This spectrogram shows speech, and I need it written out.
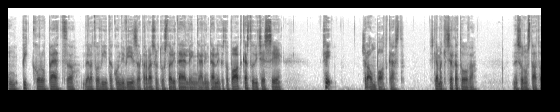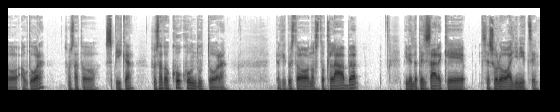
un piccolo pezzo della tua vita condivisa attraverso il tuo storytelling all'interno di questo podcast, tu dicessi sì, ce l'ho un podcast, si chiama Chi cerca Tova. Ne sono stato autore, sono stato speaker, sono stato co-conduttore, perché questo nostro club mi viene da pensare che sia solo agli inizi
